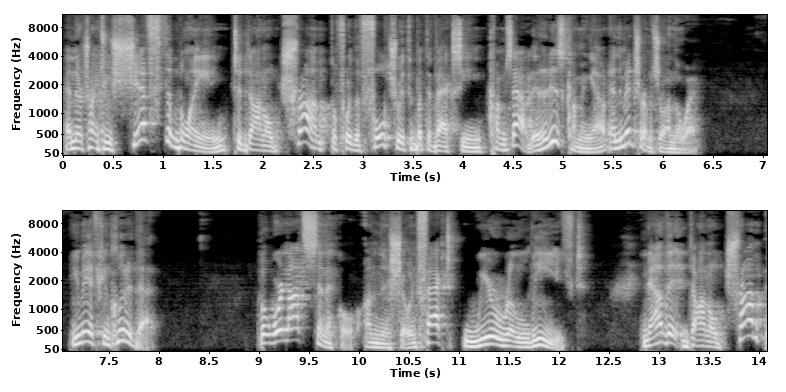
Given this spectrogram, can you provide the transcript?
and they're trying to shift the blame to Donald Trump before the full truth about the vaccine comes out. And it is coming out, and the midterms are on the way. You may have concluded that. But we're not cynical on this show. In fact, we're relieved. Now that Donald Trump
